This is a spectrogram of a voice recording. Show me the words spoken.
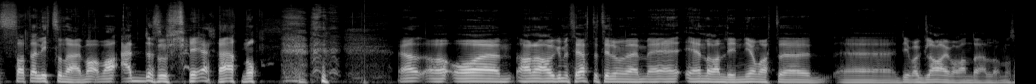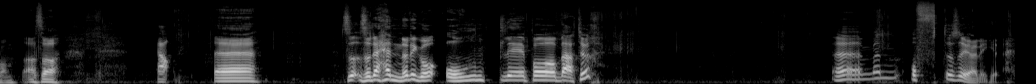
satt jeg litt sånn her hva, hva er det som skjer her nå? Ja, og, og, um, han argumenterte til og med med en eller annen linje om at uh, de var glad i hverandre, eller noe sånt. Altså Ja. Uh, så, så, det hender de går ordentlig på bærtur. Uh, men ofte så gjør de ikke det.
